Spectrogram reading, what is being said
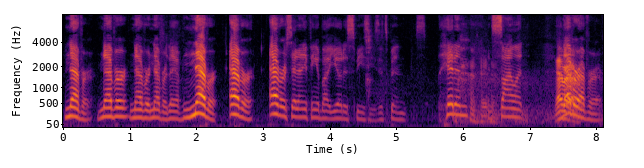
never, never, never, never. They have never, ever, ever said anything about Yoda species. It's been hidden and silent, Never, never, ever. ever, ever.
